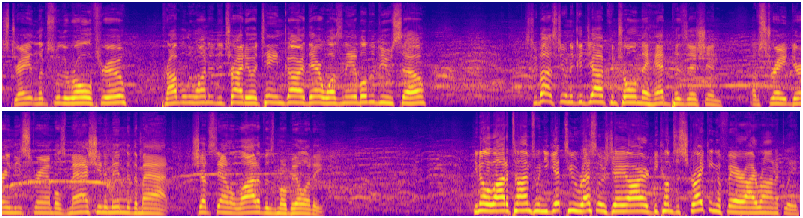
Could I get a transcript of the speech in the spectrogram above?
Strait looks for the roll through. Probably wanted to try to attain guard there, wasn't able to do so. Stubaus doing a good job controlling the head position of Strait during these scrambles, mashing him into the mat. Shuts down a lot of his mobility. You know, a lot of times when you get two wrestlers, JR, it becomes a striking affair, ironically.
